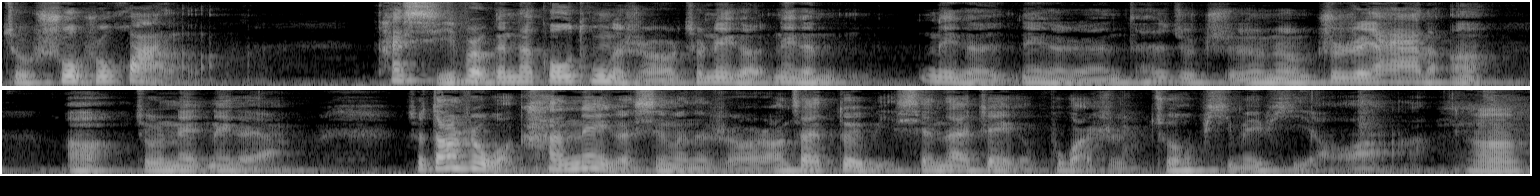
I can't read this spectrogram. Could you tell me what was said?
就说不出话来了。他媳妇儿跟他沟通的时候，就那个那个那个那个人，他就只是那种吱吱呀呀的啊啊，就是那那个样。就当时我看那个新闻的时候，然后再对比现在这个，不管是最后辟没辟谣啊，啊，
